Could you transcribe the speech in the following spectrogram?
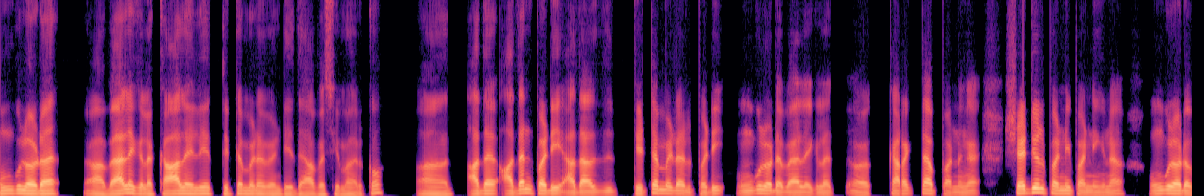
உங்களோட வேலைகளை காலையிலேயே திட்டமிட வேண்டியது அவசியமாக இருக்கும். அதை அதன்படி அதாவது திட்டமிடல் படி உங்களோட வேலைகளை கரெக்டாக பண்ணுங்கள் ஷெட்யூல் பண்ணி பண்ணிங்கன்னா உங்களோட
